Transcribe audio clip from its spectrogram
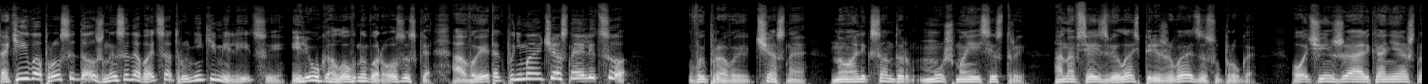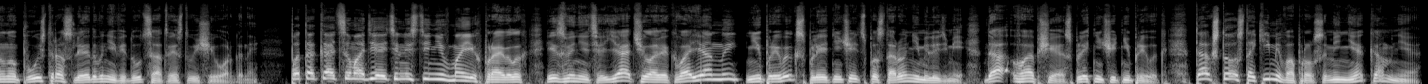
Такие вопросы должны задавать сотрудники милиции или уголовного розыска, а вы, я так понимаю, частное лицо». «Вы правы, частное, но Александр – муж моей сестры. Она вся извелась, переживает за супруга». «Очень жаль, конечно, но пусть расследование ведут соответствующие органы. Потакать самодеятельности не в моих правилах. Извините, я человек военный, не привык сплетничать с посторонними людьми. Да, вообще, сплетничать не привык. Так что с такими вопросами не ко мне.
